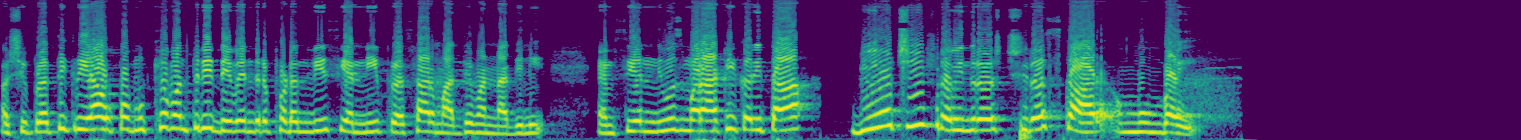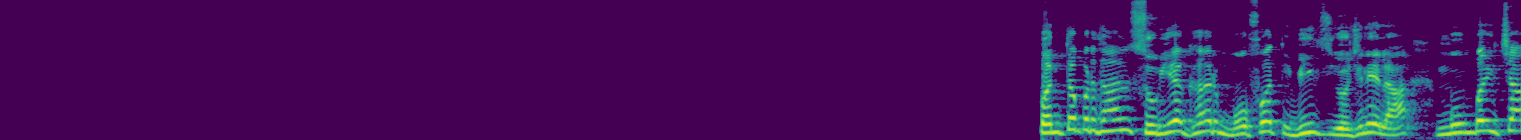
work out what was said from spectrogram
अशी प्रतिक्रिया उपमुख्यमंत्री देवेंद्र फडणवीस यांनी प्रसार माध्यमांना दिली. एमसीएन न्यूज मराठी करिता ब्युरो चीफ रवींद्र शिरस्कार मुंबई. पंतप्रधान सूर्यघर मोफत वीज योजनेला मुंबईच्या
